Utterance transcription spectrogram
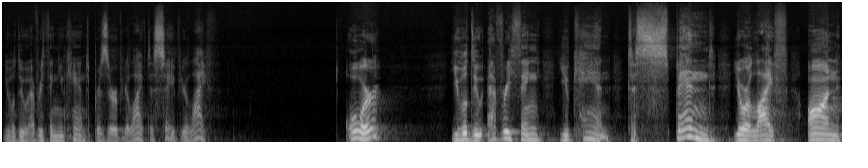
You will do everything you can to preserve your life, to save your life. Or you will do everything you can to spend your life on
